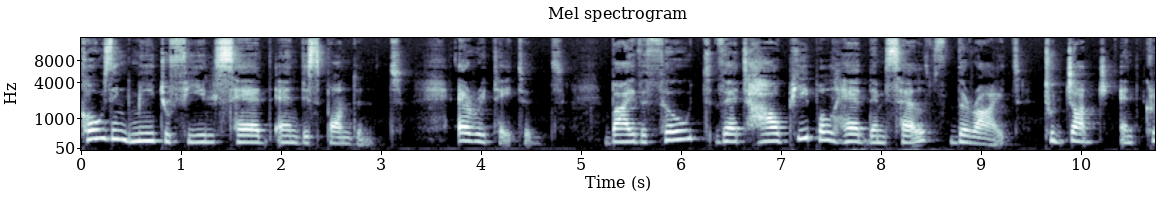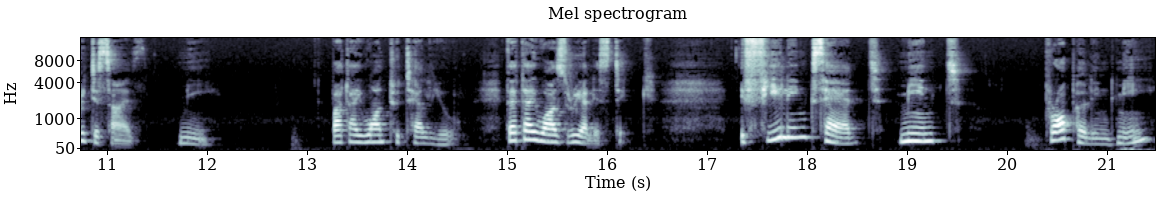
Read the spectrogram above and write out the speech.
causing me to feel sad and despondent, irritated by the thought that how people had themselves the right to judge and criticize me. But I want to tell you that I was realistic. Feeling sad meant propelling me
